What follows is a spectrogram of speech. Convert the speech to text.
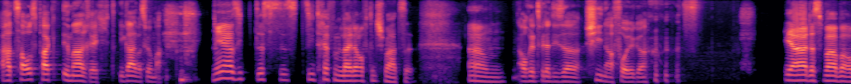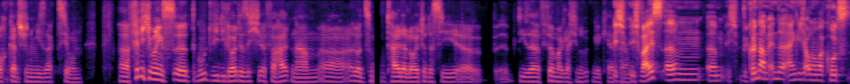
hat South Park immer recht, egal was wir machen. Ja, sie, das ist, sie treffen leider oft den Schwarze. Ähm, Auch jetzt wieder diese China-Folge. Ja, das war aber auch ganz schön eine miese Aktion. Äh, Finde ich übrigens äh, gut, wie die Leute sich äh, verhalten haben, äh, oder zum Teil der Leute, dass sie äh, dieser Firma gleich den Rücken gekehrt Ich, haben. ich weiß, ähm, ähm, ich, wir können am Ende eigentlich auch noch mal kurz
